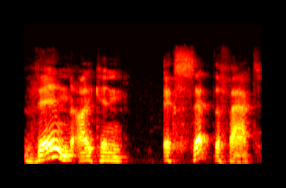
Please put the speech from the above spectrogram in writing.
then I can accept the fact,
